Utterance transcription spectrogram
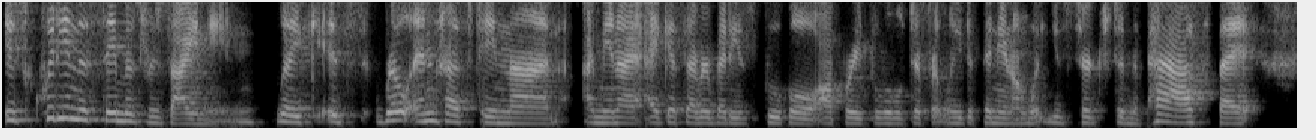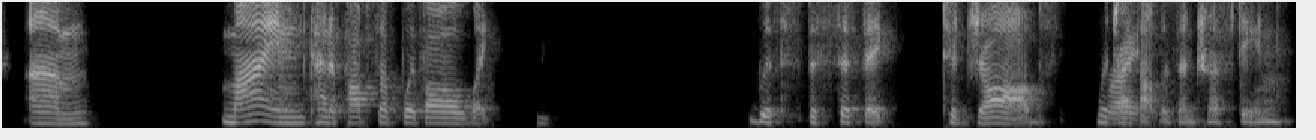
is quitting the same as resigning? Like it's real interesting that I mean, I, I guess everybody's Google operates a little differently depending on what you've searched in the past, but um, mine kind of pops up with all like with specific to jobs, which I thought was interesting.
